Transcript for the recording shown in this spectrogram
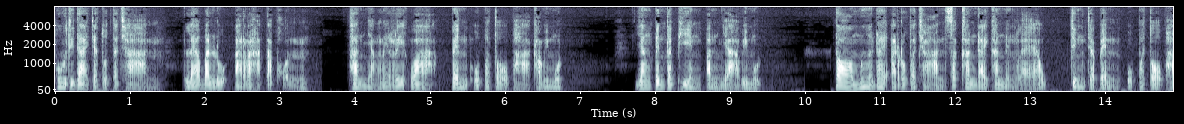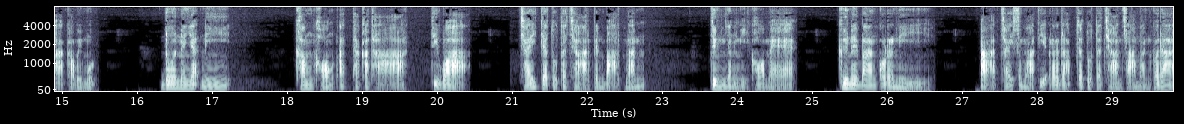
ผู้ที่ได้จตุตฌาน แล้วบรรลุอรหัตผล ท่านยังไม่เรียกว่าเป็นอุปโตภาควิมุตติยังเป็นแต่เพียงปัญญาวิมุตติต่อเมื่อได้อรูปฌานสักขั้นใดขั้นหนึ่งแล้ว จึงจะเป็นอุปโตภาควิมุตติโดยนัยนี้คำของอัตถกถาที่ว่า ใช้จตุตฌานเป็นบาทนั้น จึงยังมีข้อแม้ คือในบางกรณี อาจใช้สมาธิระดับจตุตฌานสามัญก็ได้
